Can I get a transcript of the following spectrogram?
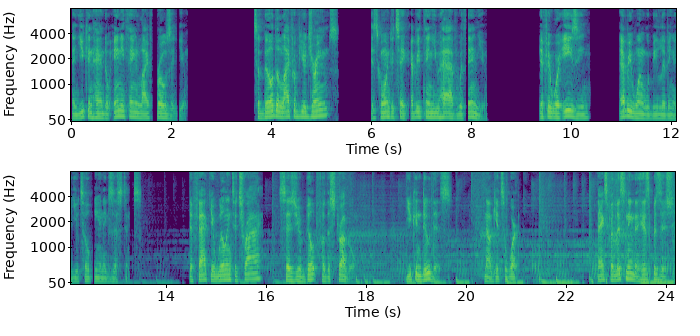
that you can handle anything life throws at you. To build the life of your dreams is going to take everything you have within you. If it were easy, everyone would be living a utopian existence. The fact you're willing to try says you're built for the struggle. You can do this. Now get to work. Thanks for listening to His Position,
